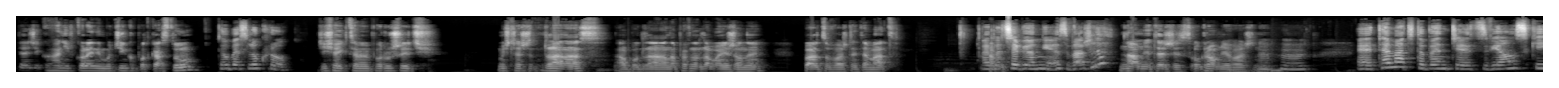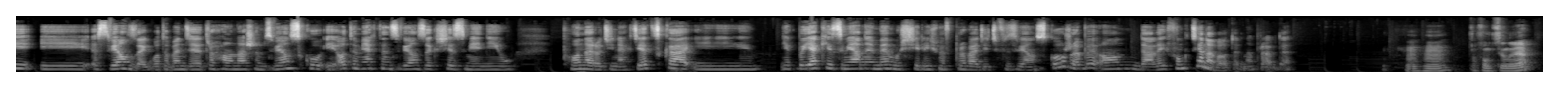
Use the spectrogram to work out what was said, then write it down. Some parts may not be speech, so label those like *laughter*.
Witajcie kochani w kolejnym odcinku podcastu. Tu bez lukru. Dzisiaj chcemy poruszyć, myślę, że dla nas, albo dla, na pewno dla mojej żony, bardzo ważny temat. A dla ciebie on nie jest ważny? Dla mnie też jest ogromnie ważny. Mhm. E, Temat to będzie związki i związek, bo to będzie trochę o naszym związku i o tym, jak ten związek się zmienił po narodzinach dziecka i jakby jakie zmiany my musieliśmy wprowadzić w związku, żeby on dalej funkcjonował tak naprawdę. Mhm. A Funkcjonuje?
